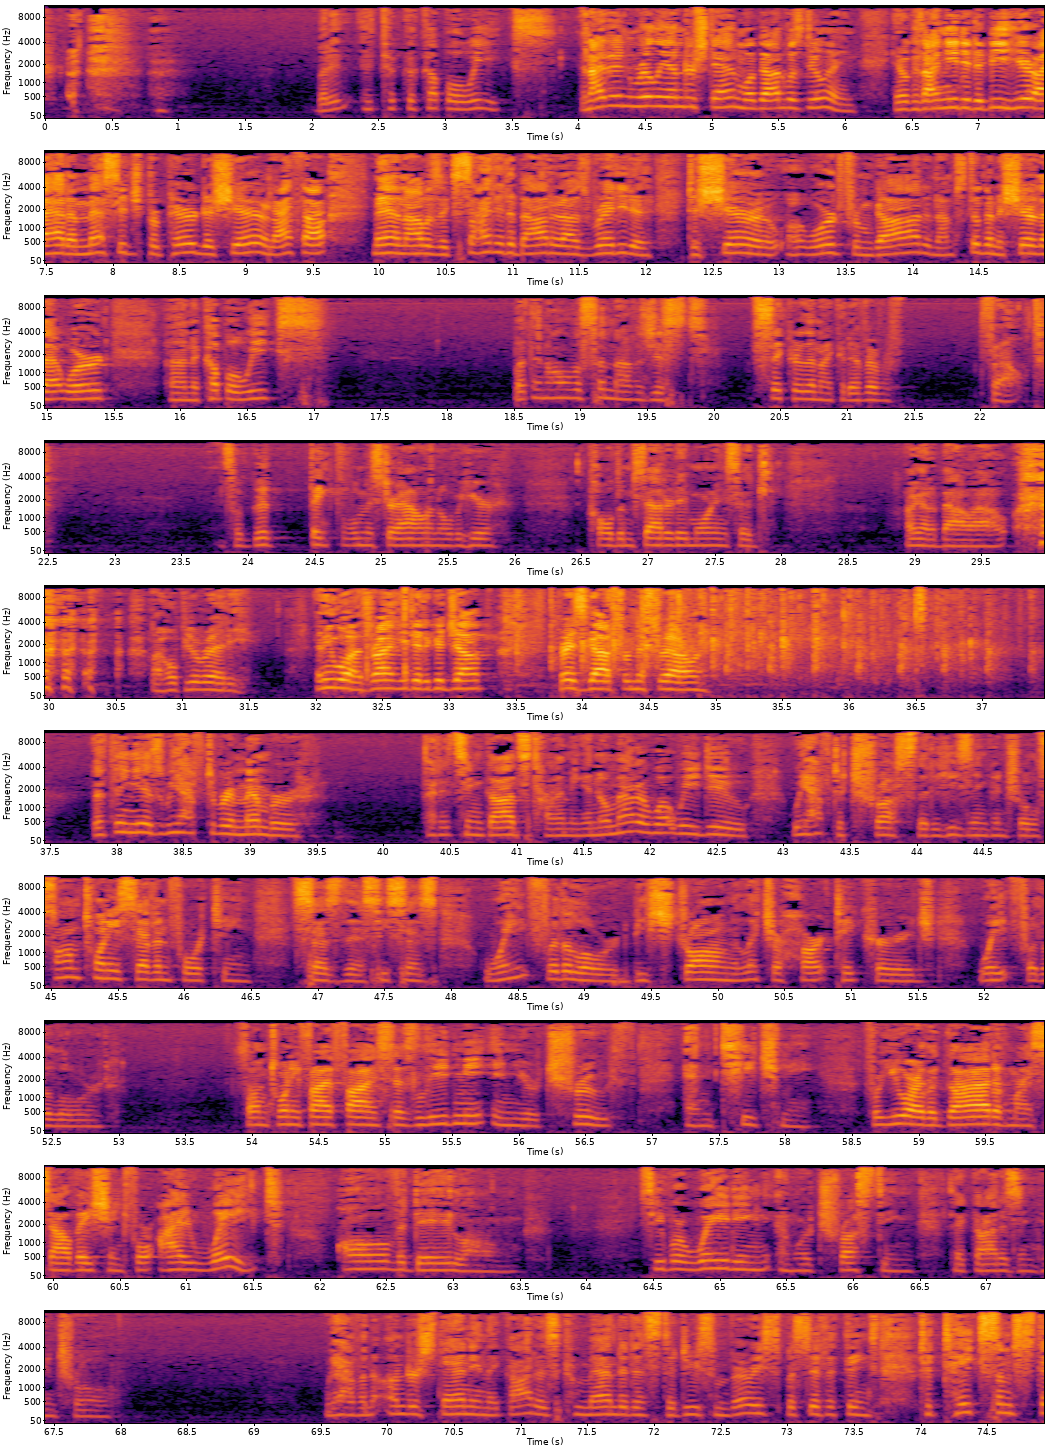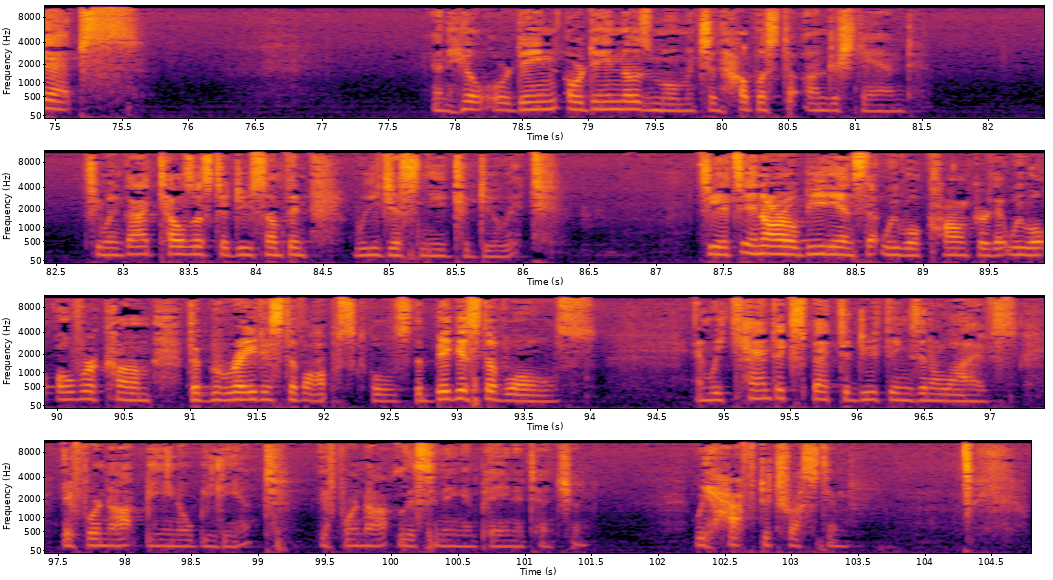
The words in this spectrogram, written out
but it, it took a couple of weeks. And I didn't really understand what God was doing. You know, because I needed to be here. I had a message prepared to share, and I thought, man, I was excited about it. I was ready to, to share a, a word from God, and I'm still going to share that word uh, in a couple of weeks. But then all of a sudden, I was just sicker than I could have ever felt. And so good, thankful Mr. Allen over here called him Saturday morning and said, I got to bow out. I hope you're ready. And he was, right? He did a good job. Praise God for Mr. Allen. The thing is, we have to remember that it's in God's timing. And no matter what we do, we have to trust that He's in control. Psalm 27:14 says this. He says, "Wait for the Lord, be strong and let your heart take courage. Wait for the Lord." Psalm 25:5 says, "Lead me in your truth and teach me, for you are the God of my salvation, for I wait all the day long. See, we're waiting and we're trusting that God is in control. We have an understanding that God has commanded us to do some very specific things, to take some steps. And He'll ordain, ordain those moments and help us to understand. See, when God tells us to do something, we just need to do it. See, it's in our obedience that we will conquer, that we will overcome the greatest of obstacles, the biggest of walls. And we can't expect to do things in our lives if we're not being obedient, if we're not listening and paying attention. We have to trust Him.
